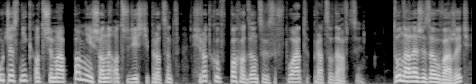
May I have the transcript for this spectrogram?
uczestnik otrzyma pomniejszone o 30% środków pochodzących z wpłat pracodawcy. Tu należy zauważyć,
